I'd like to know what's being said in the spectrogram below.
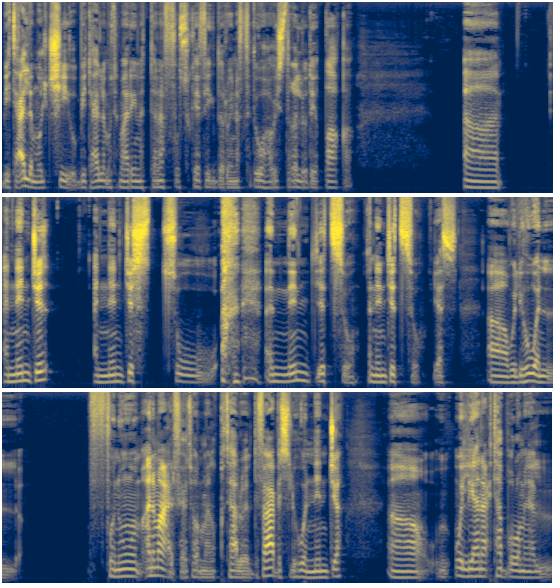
بيتعلموا التشي وبيتعلموا تمارين التنفس وكيف يقدروا ينفذوها ويستغلوا دي الطاقة. آه النينجا النينجستسو النينجتسو النينجتسو يس آه واللي هو الفنون أنا ما أعرف يعتبر من القتال ولا الدفاع بس اللي هو النينجا. آه واللي أنا أعتبره من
